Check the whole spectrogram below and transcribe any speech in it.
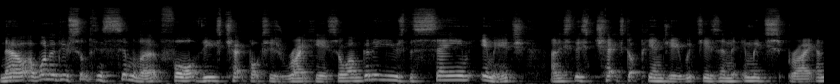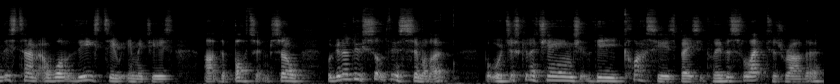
Now I want to do something similar for these checkboxes right here. So I'm going to use the same image and it's this checks.png which is an image sprite and this time I want these two images at the bottom. So we're going to do something similar but we're just going to change the classes, basically, the selectors rather,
